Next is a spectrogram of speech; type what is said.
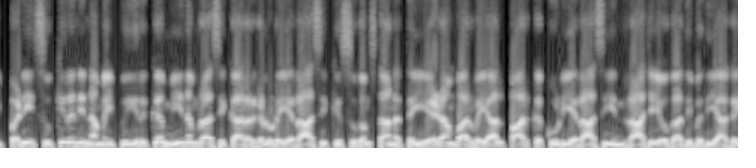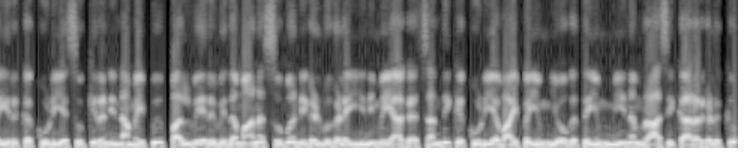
இப்படி சுக்கிரனின் அமைப்பு இருக்க மீனம் ராசிக்காரர்களுடைய ராசிக்கு சுகம்ஸ்தானத்தை ஏழாம் பார்வையால் பார்க்கக்கூடிய ராசியின் ராஜயோகாதிபதியாக இருக்கக்கூடிய சுக்கிரனின் அமைப்பு பல்வேறு விதமான சுப நிகழ்வுகளை இனிமையாக சந்திக்கக்கூடிய வாய்ப்பையும் யோகத்தையும் மீனம் ராசிக்காரர்களுக்கு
